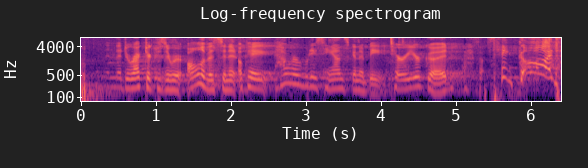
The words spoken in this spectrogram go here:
And the director, because there were all of us in it, okay, how are everybody's hands going to be? Terry, you're good. I thought, thank God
